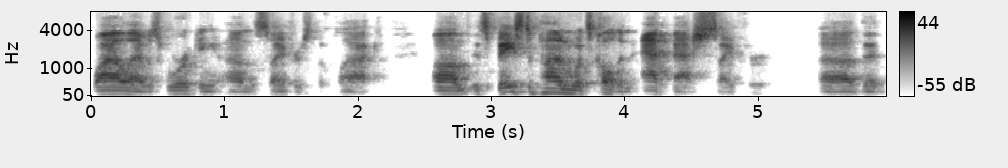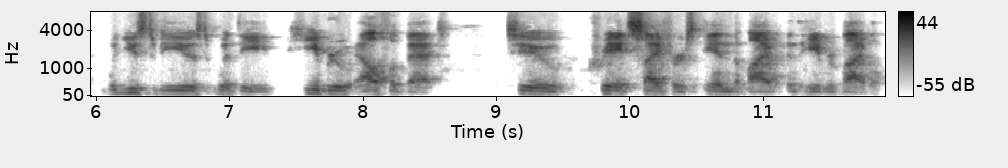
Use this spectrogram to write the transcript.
while I was working on the ciphers of the plaque. Um, it's based upon what's called an Atbash cipher uh, that used to be used with the Hebrew alphabet to create ciphers in the Bible, in the Hebrew Bible.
